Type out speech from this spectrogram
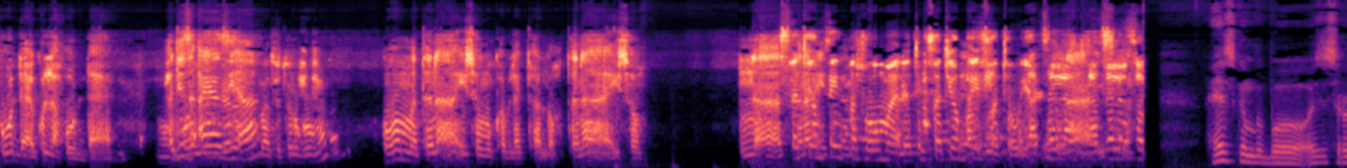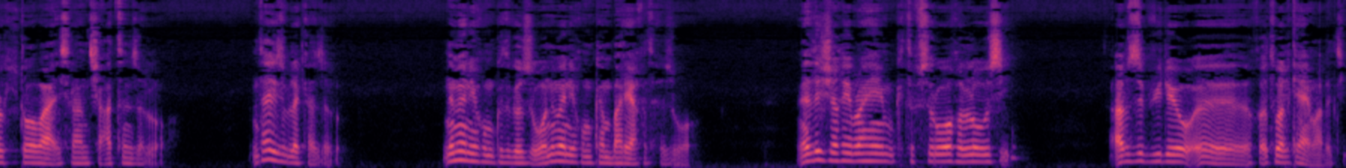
ክውዳእ ኩላ ክውዳእ ሕጂ እዚ ኣያ እዚኣ ትርጉሙ እሞ ተነኣኢሶም እኮ ብለካ ኣለኹ ተነኣኢሶም ፈትዮም ከይፈተው ማለት እዩ ፈትዮም ከይፈተው እያ ሕዝ ከም ብቦ እዚ ስረትልቶባ 29 ዘሎ እንታይ እዩ ዝብለካ ዘሎ ንመን ኢኹም ክትገዝእዎ ንመን ኢኹም ከም ባርያ ክትሕዝዎ هذا الشيخ إبراهيم كتب سروه خلوسي أبز فيديو آه، خطوة الكاي مالتي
